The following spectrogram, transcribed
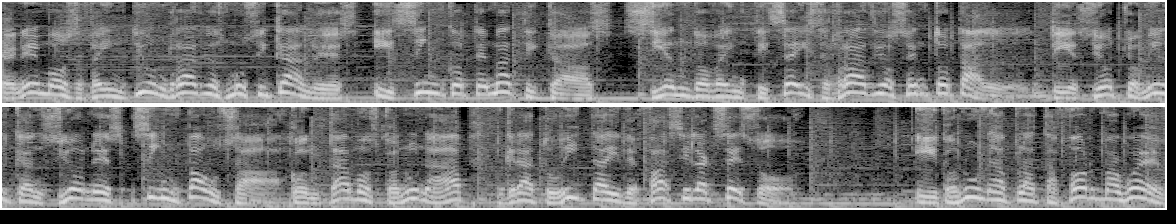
tenemos 21 radios musicales y 5 temáticas, siendo 26 radios en total, 18.000 canciones sin pausa. Contamos con una app gratuita y de fácil acceso. Y con una plataforma web.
